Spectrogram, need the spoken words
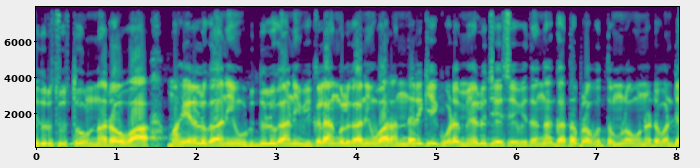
ఎదురు చూస్తూ ఉన్నారో వా మహిళలు కానీ వృద్ధులు కానీ వికలాంగులు కానీ వారందరికీ కూడా మేలు చేసే విధంగా గత ప్రభుత్వంలో ఉన్నటువంటి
